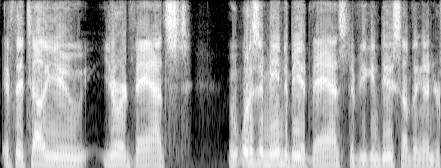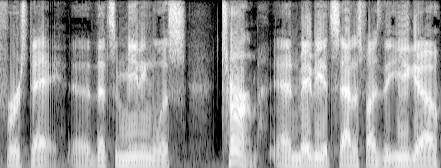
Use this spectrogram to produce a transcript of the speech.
if they tell you you're advanced what does it mean to be advanced if you can do something on your first day? Uh, that's a meaningless term, and maybe it satisfies the ego,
